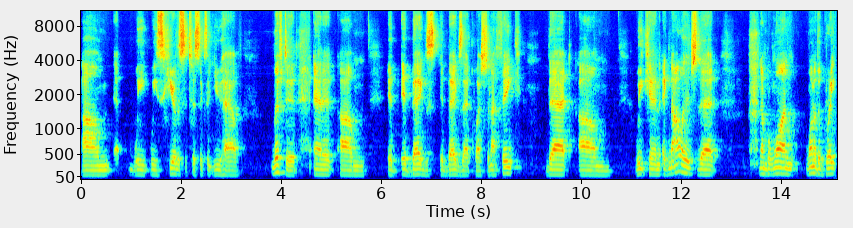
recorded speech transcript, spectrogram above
Um, we we hear the statistics that you have lifted, and it um, it it begs it begs that question. I think that um, we can acknowledge that number one, one of the great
